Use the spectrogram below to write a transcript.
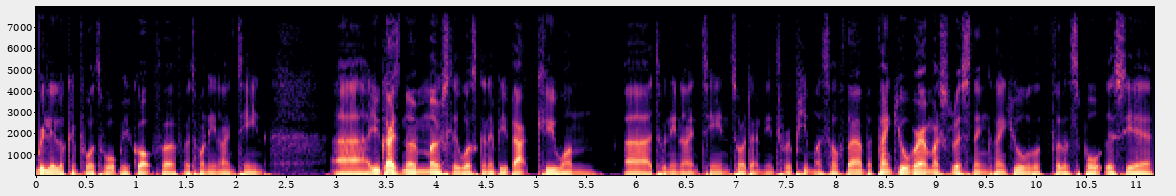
really looking forward to what we've got for, for 2019. Uh, you guys know mostly what's going to be back Q1 uh, 2019, so I don't need to repeat myself there. But thank you all very much for listening. Thank you all for the support this year.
